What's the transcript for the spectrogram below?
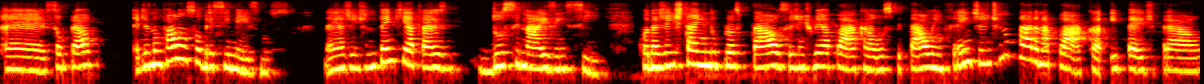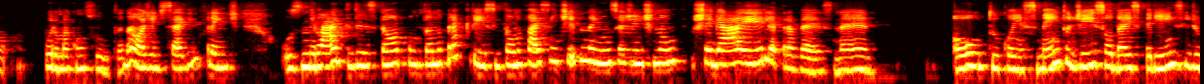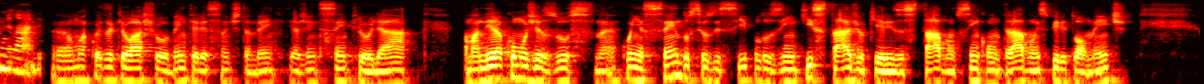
é, são para. Eles não falam sobre si mesmos. Né? A gente não tem que ir atrás dos sinais em si. Quando a gente está indo para o hospital, se a gente vê a placa hospital em frente, a gente não para na placa e pede para por uma consulta. Não, a gente segue em frente. Os milagres estão apontando para Cristo, então não faz sentido nenhum se a gente não chegar a Ele através, né? Ou do conhecimento disso, ou da experiência de um milagre. É uma coisa que eu acho bem interessante também, é a gente sempre olhar a maneira como Jesus, né, conhecendo os seus discípulos e em que estágio que eles estavam, se encontravam espiritualmente,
